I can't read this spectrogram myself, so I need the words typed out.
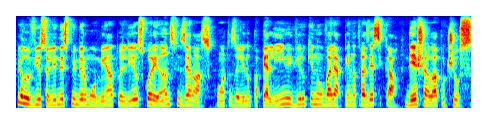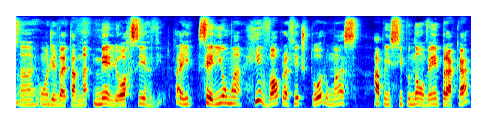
pelo visto ali nesse primeiro momento ali os coreanos fizeram as contas ali no papelinho e viram que não vale a pena trazer esse carro. Deixa lá para o tio Sam, onde ele vai estar tá melhor servido. Tá aí. Seria uma rival para a Fiat Toro, mas a princípio não vem para cá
